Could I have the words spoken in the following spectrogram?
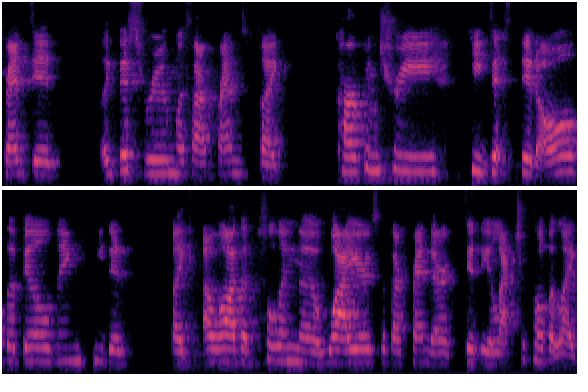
Fred did like this room with our friends, like carpentry. He did, did all the building. He did like a lot of pulling the wires with our friend or did the electrical, but like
